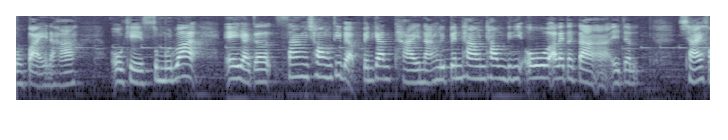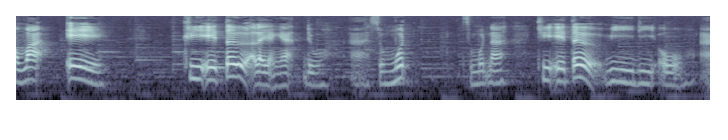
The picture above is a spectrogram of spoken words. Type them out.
ลงไปนะคะ โอเค สมมุติว่าเออยากจะสร้างช่องที่แบบเป็นการถ่ายหนังหรือเป็นทำทำวิดีโออะไรต่างๆอะเอจะใช้คำว่า A creator อะไรอย่างเงี้ยดูอ่าสมมุติสมมุตินะ creator video อ่า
